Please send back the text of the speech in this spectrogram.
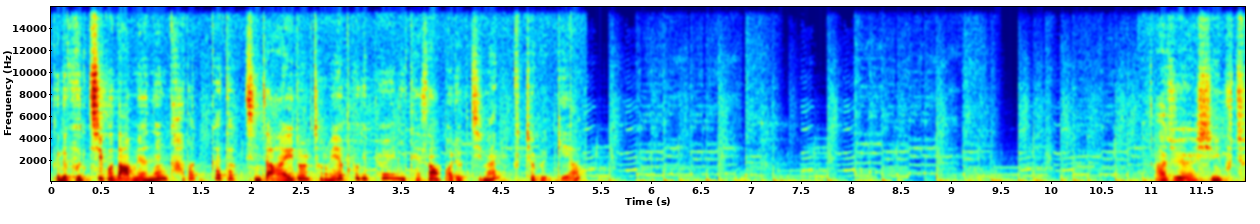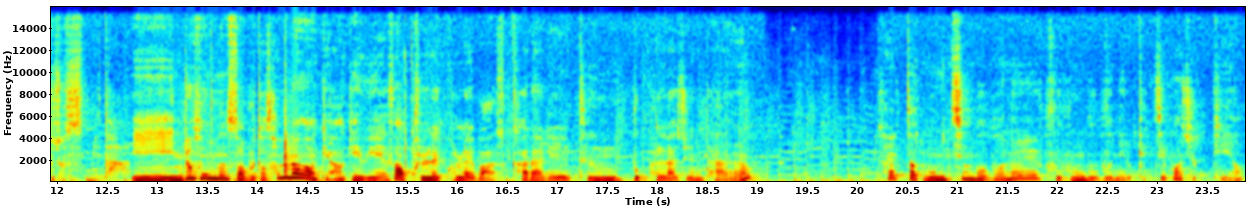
근데 붙이고 나면은 가닥가닥 진짜 아이돌처럼 예쁘게 표현이 돼서 어렵지만 붙여볼게요. 아주 열심히 붙여줬습니다. 이 인조 속눈썹을 더 선명하게 하기 위해서 블랙 컬러의 마스카라를 듬뿍 발라준 다음 살짝 뭉친 부분을 부분 부분 이렇게 찝어줄게요.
